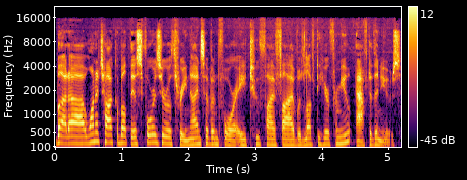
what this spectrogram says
But uh, I want to talk about this 403 974 8255. Would love to hear from you after the news.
